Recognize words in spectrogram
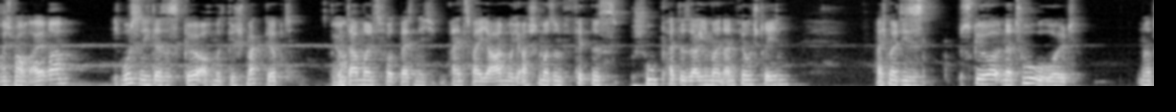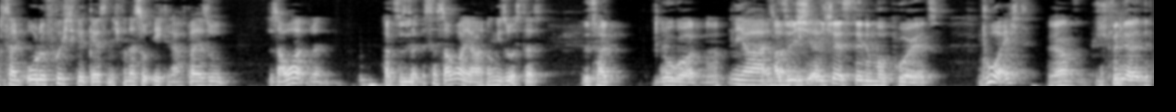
Manchmal auch Ayran. Ich wusste nicht, dass es Skör auch mit Geschmack gibt. Ja. Und damals vor, weiß nicht, ein, zwei Jahren, wo ich auch schon mal so einen Fitnessschub hatte, sage ich mal in Anführungsstrichen, habe ich mal dieses Skör Natur geholt. Und habe das halt ohne Früchte gegessen. Ich fand das so ekelhaft, weil er so sauer, oder Also ist, ist das sauer? Ja, irgendwie so ist das. ist halt Joghurt, ne? Ja, war Also ich, ekelhaft. ich esse den immer pur jetzt. Pur, echt? Ja, ich Okay. finde, der,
